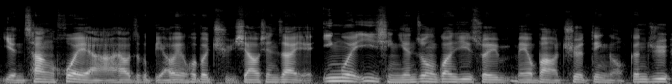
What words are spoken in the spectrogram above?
演唱会啊，还有这个表演会不会取消？现在也因为疫情严重的关系，所以没有办法确定哦。根据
